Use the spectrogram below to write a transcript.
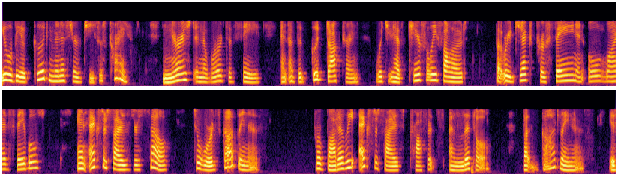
you will be a good minister of Jesus Christ nourished in the words of faith and of the good doctrine which you have carefully followed, but reject profane and old wives' fables, and exercise yourself towards godliness. For bodily exercise profits a little, but godliness is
